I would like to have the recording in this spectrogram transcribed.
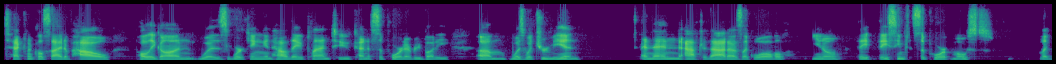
technical side of how Polygon was working and how they planned to kind of support everybody um, was what drew me in. And then after that, I was like, well, you know, they they seem to support most, like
